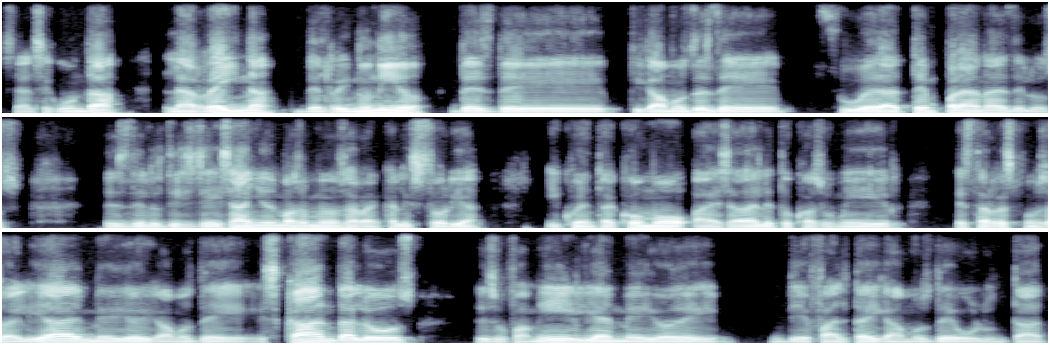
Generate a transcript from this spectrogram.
Isabel II, la reina del Reino Unido, desde, digamos, desde su edad temprana, desde los, desde los 16 años más o menos arranca la historia y cuenta cómo a esa edad le tocó asumir esta responsabilidad en medio, digamos, de escándalos de su familia, en medio de, de falta, digamos, de voluntad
